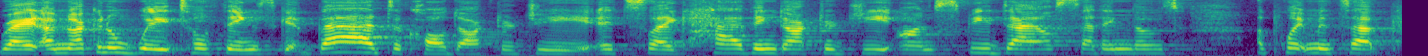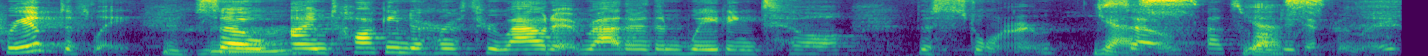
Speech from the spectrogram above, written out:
right? I'm not going to wait till things get bad to call Dr. G. It's like having Dr. G on speed dial, setting those appointments up preemptively. So Mm-hmm. I'm talking to her throughout it rather than waiting till the storm. Yes. So that's what I'll do yes. differently.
